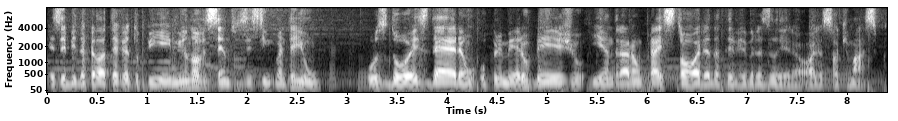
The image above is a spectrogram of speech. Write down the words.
exibida pela TV Tupi em 1951. Os dois deram o primeiro beijo e entraram para a história da TV brasileira. Olha só que máximo.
